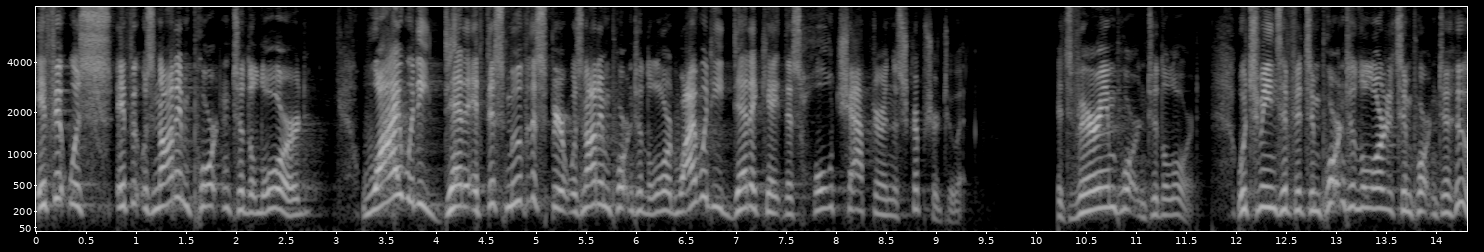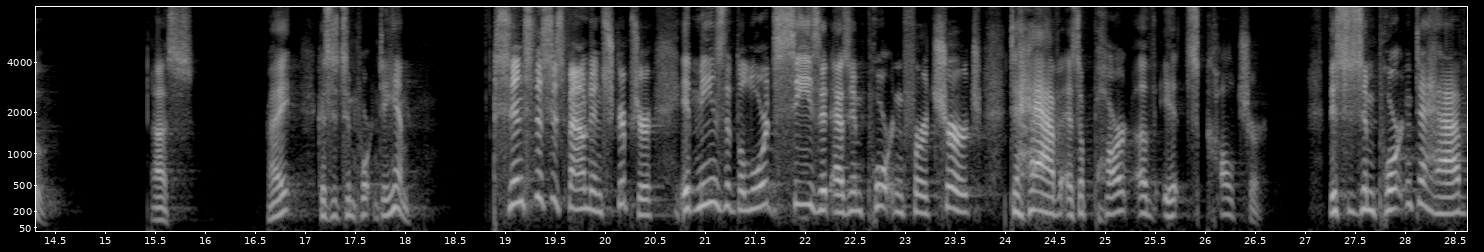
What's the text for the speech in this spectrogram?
if it was if it was not important to the Lord why would he dedicate, if this move of the Spirit was not important to the Lord, why would he dedicate this whole chapter in the scripture to it? It's very important to the Lord. Which means if it's important to the Lord, it's important to who? Us. Right? Because it's important to him. Since this is found in Scripture, it means that the Lord sees it as important for a church to have as a part of its culture. This is important to have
